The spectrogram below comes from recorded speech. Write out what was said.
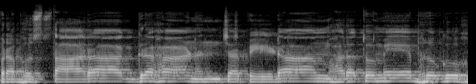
प्रभुस्ताराग्रहाणञ्च पीडां हरतु मे भृगुः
